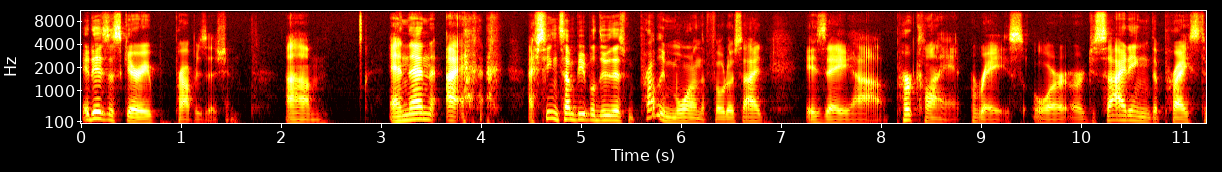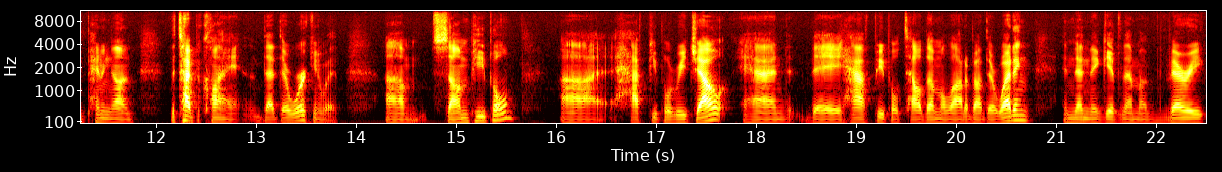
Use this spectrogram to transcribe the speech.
it is a scary proposition. Um, and then I, I've seen some people do this, probably more on the photo side, is a uh, per client raise or, or deciding the price depending on the type of client that they're working with. Um, some people uh, have people reach out and they have people tell them a lot about their wedding and then they give them a very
